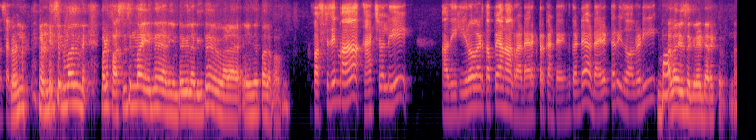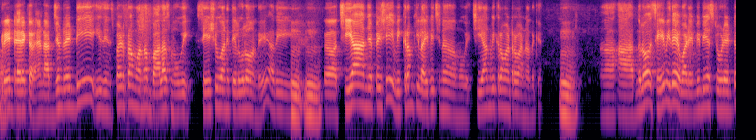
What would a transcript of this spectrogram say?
అసలు. రెండు రెండు సినిమాలు ఉన్నాయి. వాడు ఫస్ట్ సినిమా ఏంది అని ఇంటర్వ్యూలు అడిగితే వాడు ఏం చెప్పాలి పాపం. ఫస్ట్ సినిమా యాక్చువల్లీ అది హీరో గారి తప్పే అనాలరా డైరెక్టర్ కంటే. ఎందుకంటే ఆ director is already Bala a great director great director and Arjun Reddy is inspired from one of Bala's movie Seshu అని తెలుగులో ఉంది. అది చియా అని చెప్పేసి విక్రమ్కి లైఫ్ ఇచ్చిన మూవీ చియాన్ విక్రమ్ అంటారు వాడిని అందుకే. అందులో సేమ్ ఇదే వాడు ఎంబీబీఎస్ స్టూడెంట్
